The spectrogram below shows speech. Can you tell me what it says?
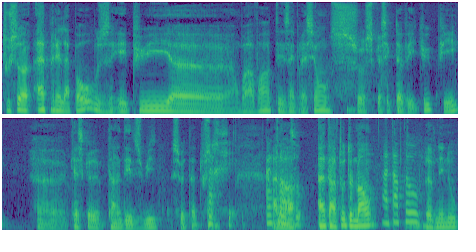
tout ça après la pause et puis euh, on va avoir tes impressions sur ce que c'est que tu as vécu, puis euh, qu'est-ce que tu en déduis suite à tout ça. Parfait. À Alors, tantôt. à tantôt tout le monde. À tantôt. Revenez-nous.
